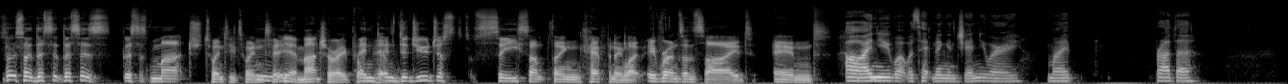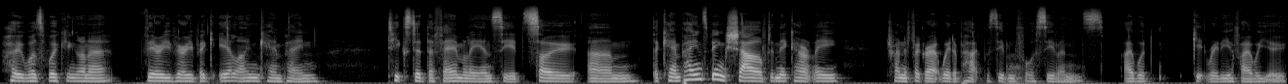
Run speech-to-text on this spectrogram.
so, so this is this is this is March 2020. Mm. Yeah, March or April. And yeah. and did you just see something happening? Like everyone's inside, and oh, I knew what was happening in January. My brother, who was working on a very very big airline campaign, texted the family and said, "So um, the campaign's being shelved, and they're currently trying to figure out where to park the 747s. I would get ready if I were you.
